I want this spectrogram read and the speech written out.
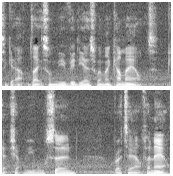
to get updates on new videos when they come out. Catch up with you all soon. Brett out for now.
